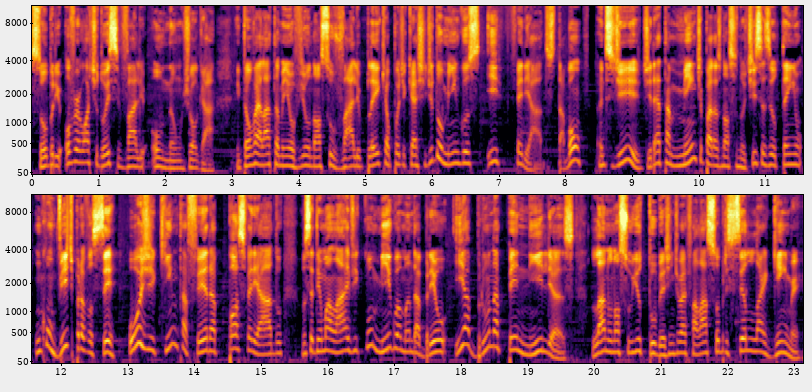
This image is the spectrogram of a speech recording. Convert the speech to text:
sobre Overwatch 2 se vale ou não jogar. Então vai lá também ouvir o nosso Vale Play, que é o podcast de domingos e feriados, tá bom? Antes de ir diretamente para as nossas notícias, eu tenho um convite para você. Hoje, quinta-feira, pós-feriado, você tem uma live comigo, Amanda Abreu e a Bruna Penilhas, lá no nosso YouTube. A gente vai falar sobre celular gamer.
